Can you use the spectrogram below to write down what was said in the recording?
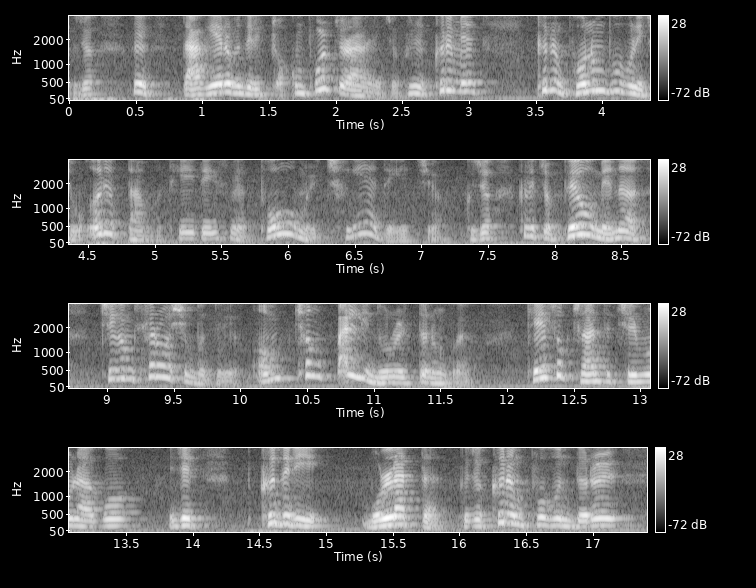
그죠? 그딱 여러분들이 조금 볼 줄 알아야죠. 그냥 그러면 그런 보는 부분이 좀 어렵다 하면 어떻게 되겠습니까? 도움을 청해야 되겠죠. 그죠? 그래 좀 배우면은 지금 새로 오신 분들이 엄청 빨리 눈을 뜨는 거예요. 계속 저한테 질문하고 이제 그들이 몰랐던 그죠? 그런 부분들을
